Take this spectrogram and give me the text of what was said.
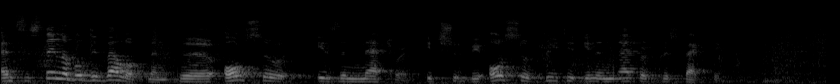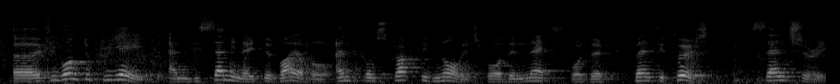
And sustainable development uh, also is a network. It should be also treated in a network perspective. Uh, if we want to create and disseminate a viable and constructive knowledge for the next, for the 21st century,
